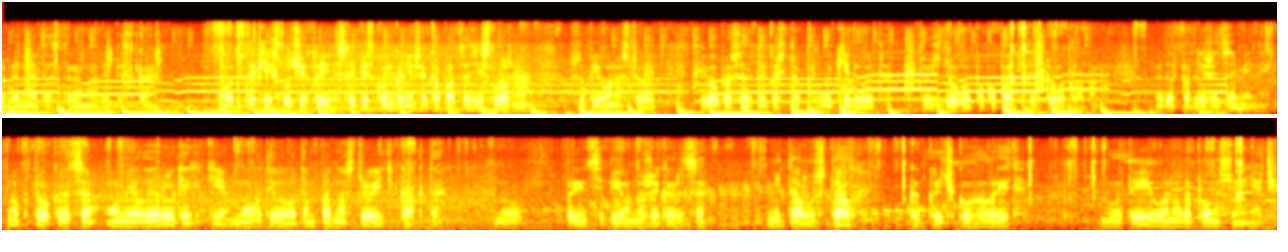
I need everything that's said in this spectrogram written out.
Особенно эта сторона лепестка. Вот в таких случаях с лепестком, конечно, копаться здесь сложно, чтобы его настроить. Его просто этот лепесток выкидывают, то есть другой покупать лепестковый клапан. Этот подлежит замене. Ну, кто, кажется, умелые руки какие, могут его там поднастроить как-то. Ну, в принципе, он уже, кажется, металл устал, как Кличко говорит. Вот, и его надо полностью менять.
